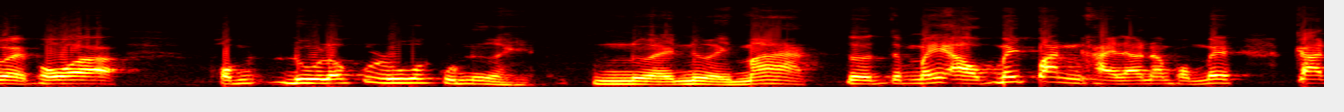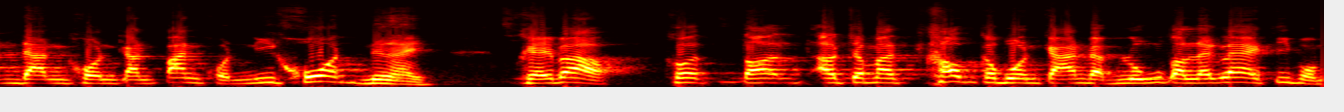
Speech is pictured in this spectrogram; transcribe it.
ด้วย เพราะว่าผมดูแล้วก็รู้ว่ากูเหนื่อยเหนื่อยเหนื่อยมากจะจะไม่เอาไม่ปั้นใครแล้วนะผมไม่การดันคนการปั้นคนนี่โคตรเหนื่อยโอเคเปล่าก็ตอนเอาจะมาเข้ากระบวนการแบบลุงตอนแรก ๆ ที่ผม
